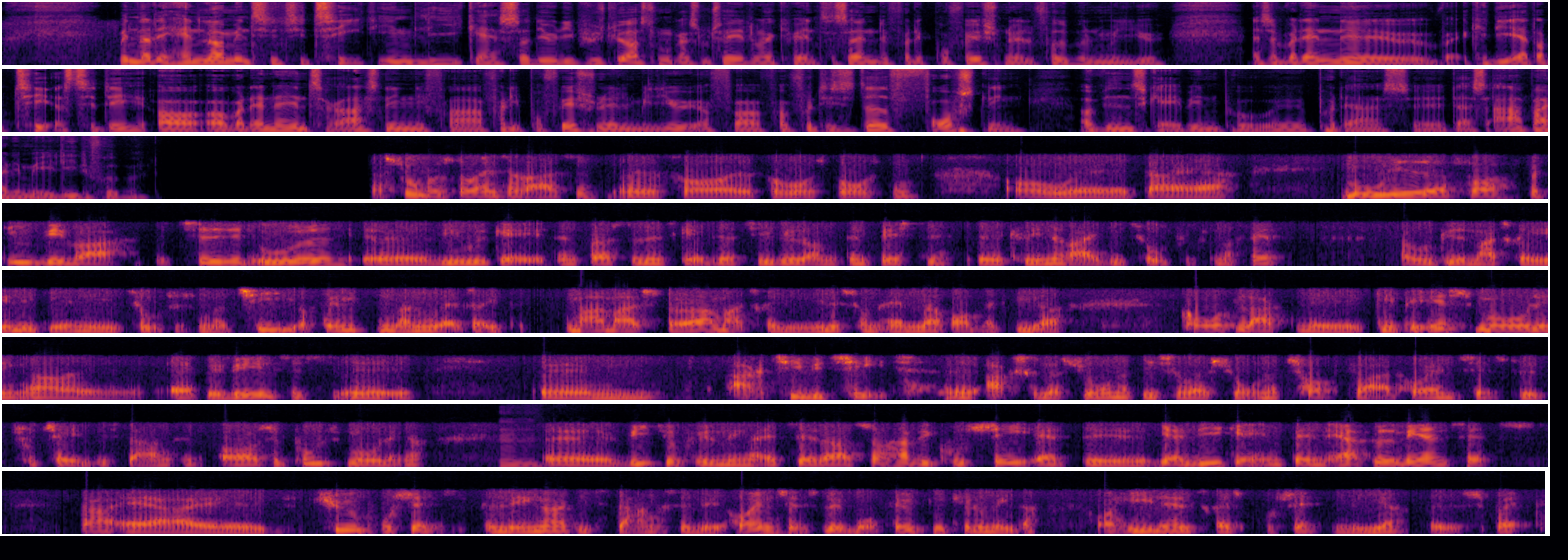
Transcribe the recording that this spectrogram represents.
Men når det handler om intensitet i en liga, så er det jo lige pludselig også nogle resultater, der kan være interessante for det professionelle fodboldmiljø. Altså, hvordan øh, kan de adapteres til det, og, og hvordan er interessen egentlig fra, fra de professionelle miljøer for, for, for decideret forskning og videnskab ind på, øh, på deres, øh, deres arbejde med elitefodbold? Der er super stor interesse øh, for, øh, for vores forskning, og øh, der er muligheder for, fordi vi var tidligt ude. Øh, vi udgav den første videnskabelige artikel om den bedste øh, kvinderække i 2005 har udgivet materiale igen i 2010 og 15, og nu altså et meget, meget større materiale, som handler om, at vi har kortlagt med GPS-målinger øh, af bevægelses... Øh, øh, aktivitet, øh, acceleration og deceleration, topfart, højintensløb, total distance, og også pulsmålinger, mm. øh, videofilminger etc., så har vi kunne se, at øh, ja, ligaen den er blevet mere intens. Der er øh, 20 procent længere distance ved højintensløb over 15 km, og hele 50 procent mere øh, sprint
